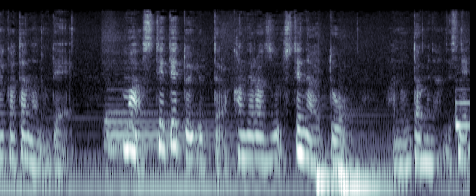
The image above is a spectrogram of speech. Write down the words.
え方なのでまあ捨ててと言ったら必ず捨てないとあのダメなんですね。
